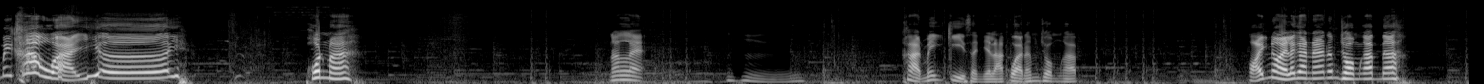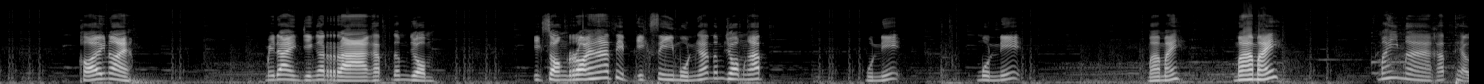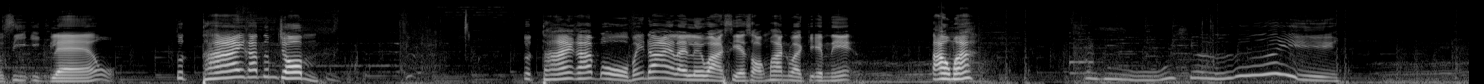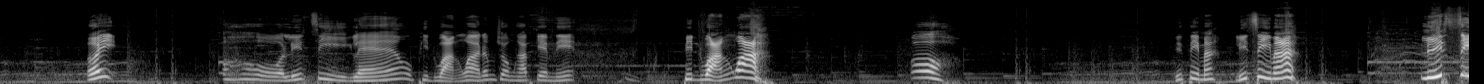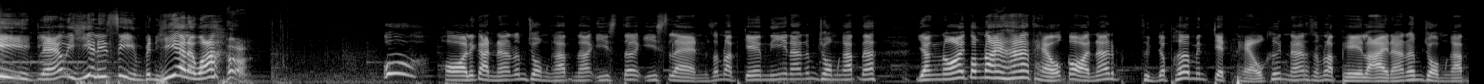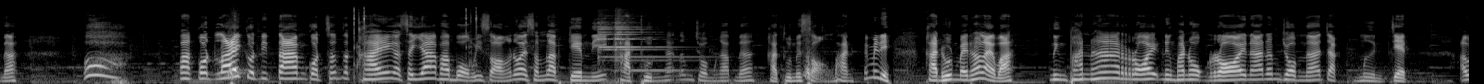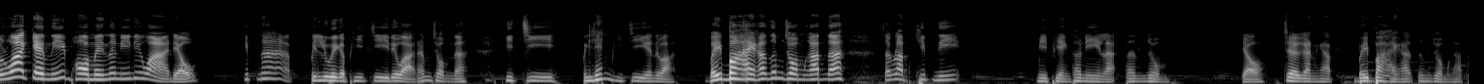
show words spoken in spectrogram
ไม่เข้าอะไอ้เฮ้ยพ่นมา นั่นแหละขาดไม่กี่สัญลักษณ์ว่ะท่านผู้ชมครับ ขออีกหน่อยแล้วกันนะท่านผู้ชมครับนะ ขออีกหน่อย ไม่ได้จริงๆก็ราครับท่านผู้ชม อีก 250 อีก 4 หมุนครับท่านผู้ชมครับ หมุนนี้ หมุนนี้ มาไหม มาไหม ไม่มาครับแถว C อีกแล้ว สุดท้ายครับท่านผู้ชม สุดท้ายครับ โอ้ไม่ได้อะไรเลยว่ะเสีย 2,000 ว่ะเกมนี้ เต้ามาโอ้โหเฮ้ยเฮ้ย โอ้โหลิสสี่อีกแล้ว ผิดหวังว่ะท่านผู้ชมครับเกมนี้ ผิดหวังว่ะโอ้ลิสสี่มาลิสสี่มา ลิสสี่อีกแล้วไอ้เฮียลิสสี่มันเป็นเฮียอะไรวะโอ้พอเลยกันนะท่านผู้ชมครับนะอีสเตอร์อีสแลนด์สำหรับเกมนี้นะท่านผู้ชมครับนะอย่างน้อยต้องได้ 5 แถวก่อนนะ ถึงจะเพิ่มเป็น 7 แถวขึ้นนะสำหรับเพย์ไลน์นะท่านผู้ชมครับนะโอ้ฝากกดไลค์กดติดตามกด subscribe กับสยาพาบวก V2 ด้วยสำหรับเกมนี้ขาดทุนนะท่านผู้ชมครับนะขาดทุนไป 2,000ไม่ไม่ดิขาดทุนไปเท่าไหร่วะ 1,500 1,600 นะท่านผู้ชมนะจาก 17,000 เอาเป็นว่าเกมนี้พอเมนเท่านี้ดีกว่าเดี๋ยวคลิปหน้าไปลุยกับ PG ดีกว่าท่านผู้ชมนะ PG ไปเล่น PG กันดีกว่าบายบายครับท่านผู้ชมครับนะสำหรับคลิปนี้มีเพียงเท่านี้ละท่านผู้ชม เดี๋ยวเจอกันครับบายบายครับท่านผู้ชมครับ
